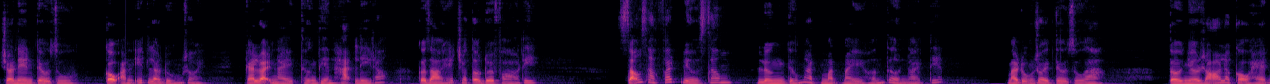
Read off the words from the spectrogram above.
cho nên Tiểu Du, cậu ăn ít là đúng rồi. Cái loại này thương thiên hạ lý đó, cứ giao hết cho tớ đối phó đi. dõng sạc phát biểu xong, lưng tiếu mặt mặt mày hớn thở nói tiếp. Mà đúng rồi Tiểu Du à, tớ nhớ rõ là cậu hẹn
